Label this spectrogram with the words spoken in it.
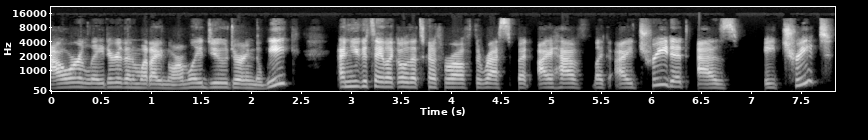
hour later than what I normally do during the week. And you could say, like, oh, that's going to throw off the rest. But I have, like, I treat it as a treat.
